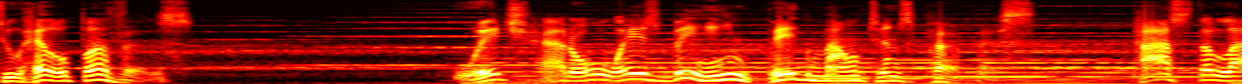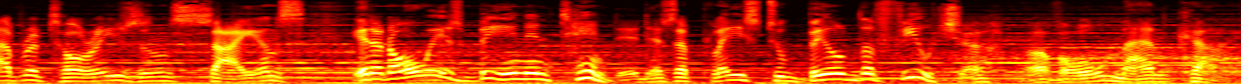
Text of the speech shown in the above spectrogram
to help others. Which had always been Big Mountain's purpose. Past the laboratories and science, it had always been intended as a place to build the future of all mankind.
